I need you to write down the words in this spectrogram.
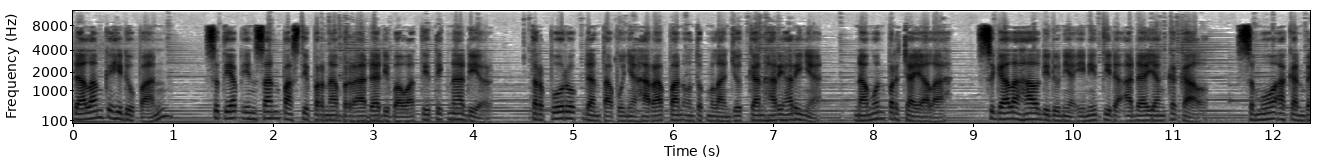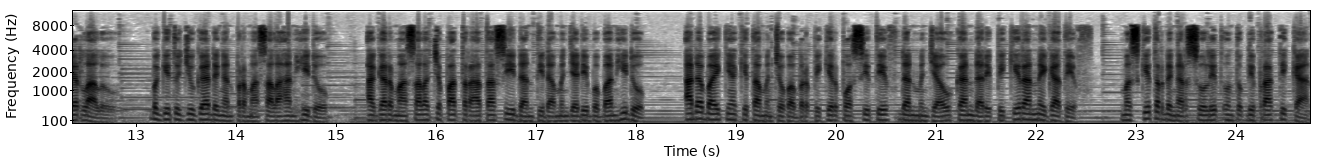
Dalam kehidupan, setiap insan pasti pernah berada di bawah titik nadir, terpuruk dan tak punya harapan untuk melanjutkan hari-harinya. Namun percayalah, segala hal di dunia ini tidak ada yang kekal, semua akan berlalu. Begitu juga dengan permasalahan hidup, agar masalah cepat teratasi dan tidak menjadi beban hidup, ada baiknya kita mencoba berpikir positif dan menjauhkan dari pikiran negatif. Meski terdengar sulit untuk dipraktikkan,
